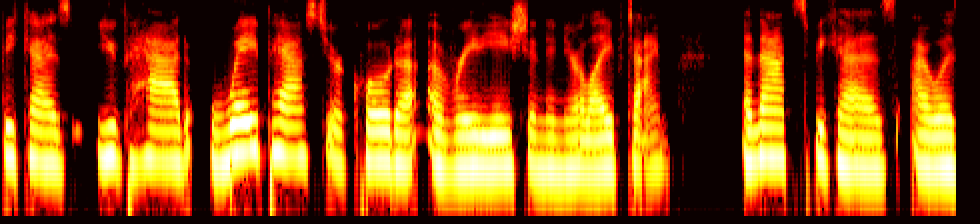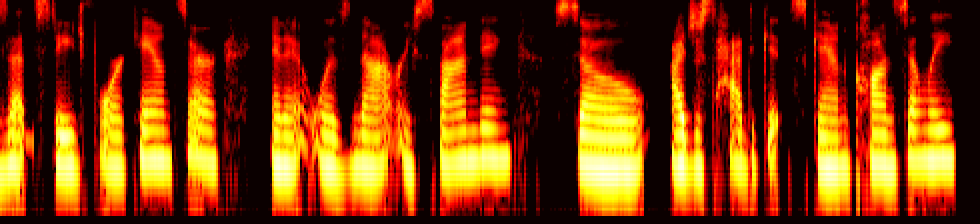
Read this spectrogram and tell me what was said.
because you've had way past your quota of radiation in your lifetime. And that's because I was at stage four cancer and it was not responding. So I just had to get scanned constantly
